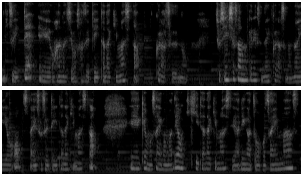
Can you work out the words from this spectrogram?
について、えお話をさせていただきました。クラスの初心者さん向けですね、クラスの内容をお伝えさせていただきました。えー、今日も最後までお聴きいただきましてありがとうございます。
